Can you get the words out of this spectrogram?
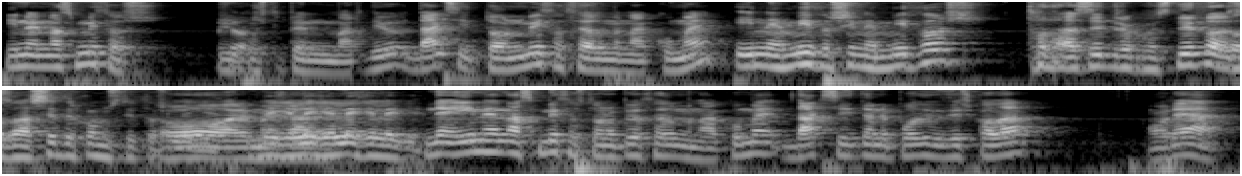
είναι ένας μύθος η 25 Μαρτίου. Εντάξει, τον μύθο θέλουμε να ακούμε. Είναι μύθος, είναι μύθος. Το δασίτριχο στήθος. Το δασίτριχο μου στήθο. Ω, ρε, λέγε, μεγάλο. λέγε, λέγε, λέγε. Ναι, είναι ένας μύθος τον οποίο θέλουμε να ακούμε. Εντάξει, ήταν πολύ δύσκολα. Ωραία.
